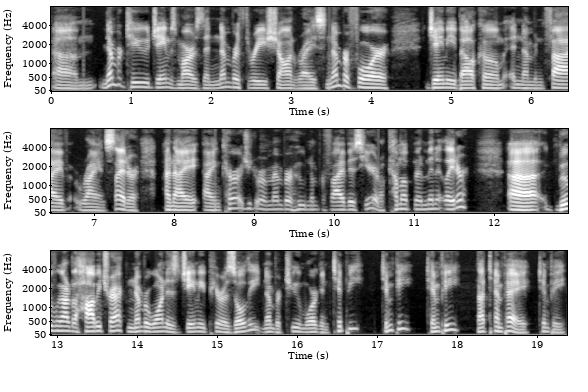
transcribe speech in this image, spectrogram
Um, number two, James Marsden. Number three, Sean Rice. Number four, Jamie Balcombe. And number five, Ryan Snyder. And I, I encourage you to remember who number five is here. It'll come up in a minute later. Uh, moving on to the hobby track, number one is Jamie Pirazzoli. Number two, Morgan Tippy. Timpy? Timpy? Not Tempe, Timpy.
